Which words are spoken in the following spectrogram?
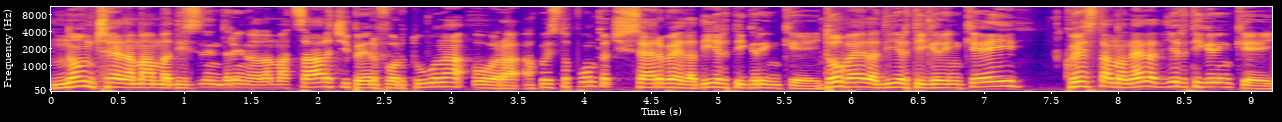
Non c'è la mamma di Slendrina ad ammazzarci, per fortuna. Ora, a questo punto ci serve la Dirty Green Key. Dov'è la Dirty Green Key? Questa non è la Dirty Green Key.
